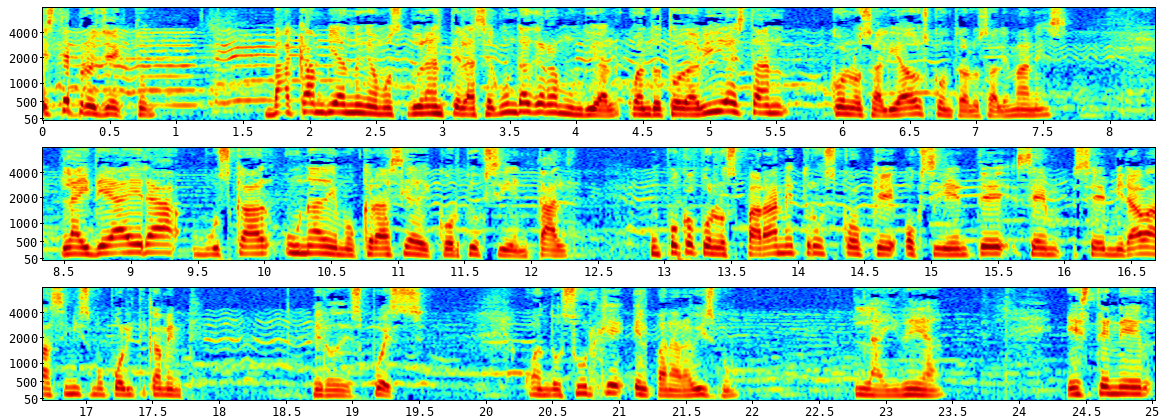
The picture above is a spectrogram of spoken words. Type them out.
Este proyecto va cambiando, digamos, durante la Segunda Guerra Mundial, cuando todavía están con los aliados contra los alemanes, la idea era buscar una democracia de corte occidental, un poco con los parámetros con que Occidente se, se miraba a sí mismo políticamente. Pero después, cuando surge el panarabismo, la idea es tener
